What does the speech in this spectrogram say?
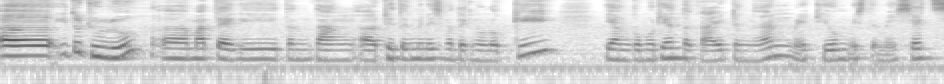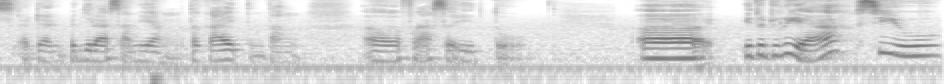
uh, itu dulu uh, materi tentang uh, determinisme teknologi yang kemudian terkait dengan medium is the message dan penjelasan yang terkait tentang uh, frase itu. Uh, itu dulu ya. See you.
